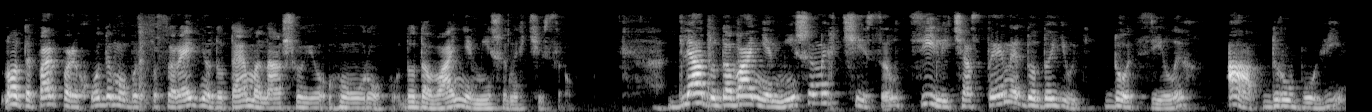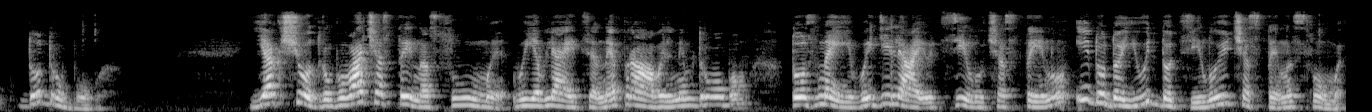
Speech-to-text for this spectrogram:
Ну, а тепер переходимо безпосередньо до теми нашого уроку додавання мішаних чисел. Для додавання мішаних чисел цілі частини додають до цілих, а дробові до дробових. Якщо дробова частина суми виявляється неправильним дробом, то з неї виділяють цілу частину і додають до цілої частини суми.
